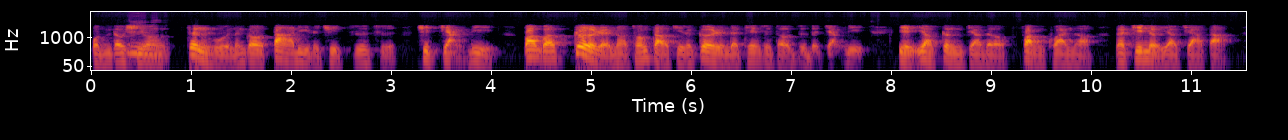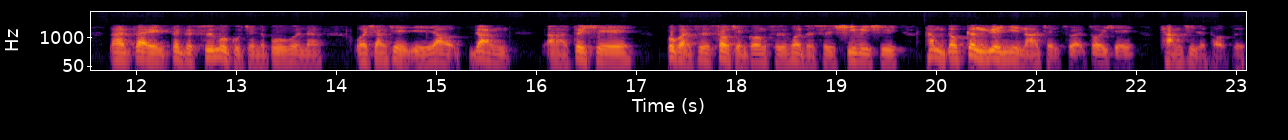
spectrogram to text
我们都希望政府能够大力的去支持、去奖励，包括个人哦，从早期的个人的天使投资的奖励，也要更加的放宽哦，那金额要加大。那在这个私募股权的部分呢，我相信也要让啊这些不管是寿险公司或者是 CVC，他们都更愿意拿钱出来做一些长期的投资，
